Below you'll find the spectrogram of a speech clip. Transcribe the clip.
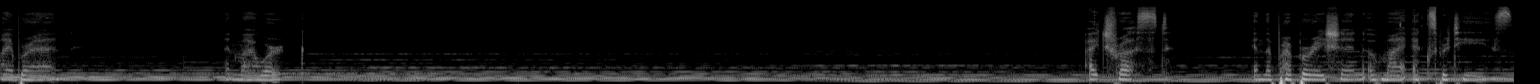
my brand, and my work. I trust in the preparation of my expertise,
